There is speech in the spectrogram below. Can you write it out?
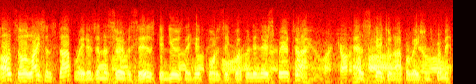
Also, licensed operators in the services can use the headquarters equipment in their spare time, as scheduled operations permit.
